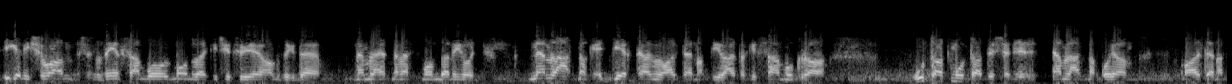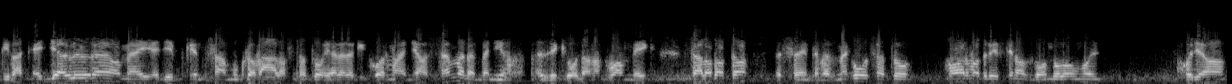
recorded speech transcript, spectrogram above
igenis van, és ez az én számból mondva egy kicsit hülye hangzik, de nem lehetne ezt mondani, hogy nem látnak egyértelmű alternatívát, aki számukra utat mutat, és nem látnak olyan alternatívát egyelőre, amely egyébként számukra választható a jelenlegi kormányjal szemben, ebben nyilván ezek oldalnak van még feladata, de szerintem ez megoldható. Harmadrészt én azt gondolom, hogy, hogy a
